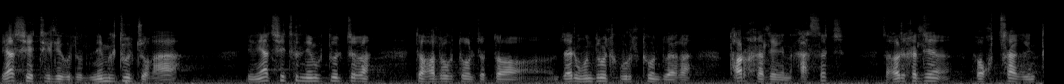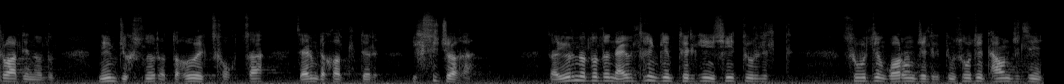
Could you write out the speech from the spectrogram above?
ял шийтгэлийг бол нэмэгдүүлж байгаа. Энэ ял шийтгэл нэмэгдүүлж байгаатай холбогдуулж одоо зарим хөндрүүлэх бүрэлдэхүүнд байгаа торох ялыг нь хасаж за 20 хялын хугацааг интервалыг нь бол нэмж өгснөөр одоо хууль хугацаа зарим тохиолдол дээр ихсэж байгаа. За ер нь бол энэ авилгын гэмт хэргийн шийдвэрлэлт сүүлийн 3 жил гэдэг нь сүүлийн 5 жилийн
